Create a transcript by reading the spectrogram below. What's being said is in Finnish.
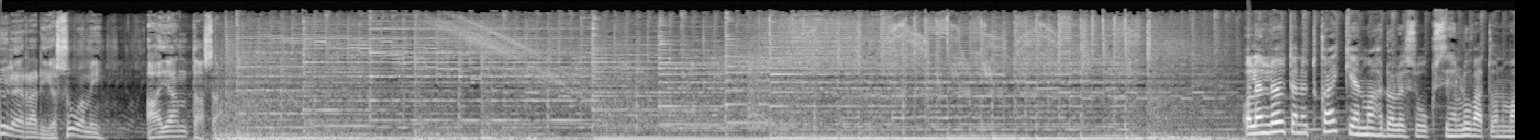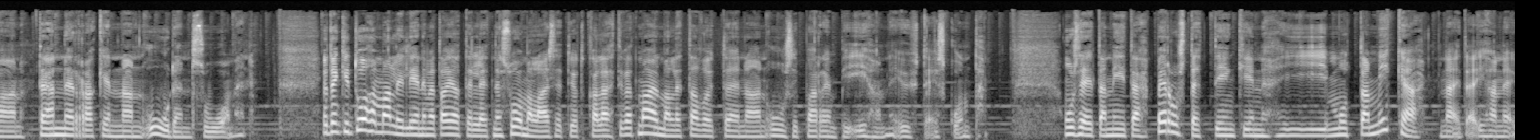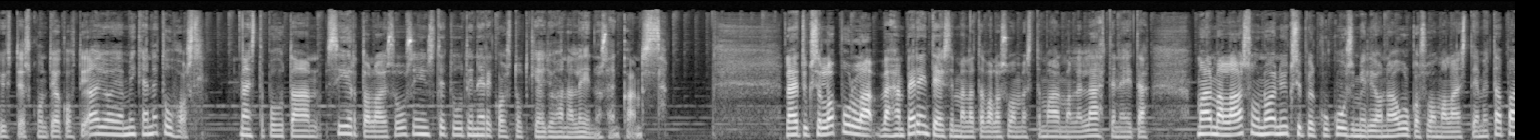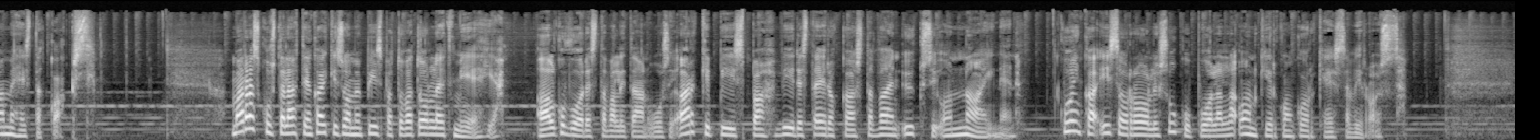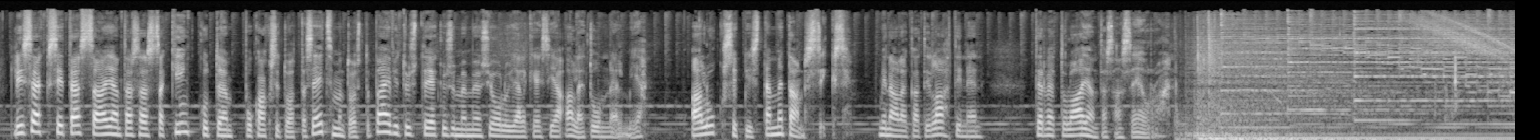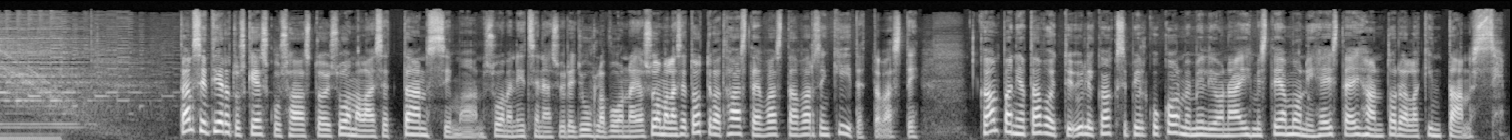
Yle Radio Suomi, ajan tasa. Olen löytänyt kaikkien mahdollisuuksien luvatun maan. Tänne rakennan uuden Suomen. Jotenkin tuohon malliin lienevät ajatelleet ne suomalaiset, jotka lähtivät maailmalle tavoitteenaan uusi parempi ihanne yhteiskunta. Useita niitä perustettiinkin, mutta mikä näitä ihanne yhteiskuntia kohti ajoi ja mikä ne tuhosi? Näistä puhutaan siirtolaisuusinstituutin erikoistutkija Johanna Leinosen kanssa. Lähetyksen lopulla vähän perinteisemmällä tavalla Suomesta maailmalle lähteneitä. Maailmalla asuu noin 1,6 miljoonaa ulkosuomalaista ja me tapaamme heistä kaksi. Marraskuusta lähtien kaikki Suomen piispat ovat olleet miehiä. Alkuvuodesta valitaan uusi arkkipiispa, viidestä ehdokkaasta vain yksi on nainen. Kuinka iso rooli sukupuolella on kirkon korkeissa viroissa? Lisäksi tässä ajantasassa Kinkkutemppu 2017 päivitystä ja kysymme myös joulunjälkeisiä aletunnelmia. Aluksi pistämme tanssiksi. Minä olen Kati Lahtinen. Tervetuloa ajantasan seuraan. Tanssin tiedotuskeskus haastoi suomalaiset tanssimaan Suomen itsenäisyyden juhlavuonna ja suomalaiset ottivat haasteen vastaan varsin kiitettävästi. Kampanja tavoitti yli 2,3 miljoonaa ihmistä ja moni heistä ihan todellakin tanssi.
